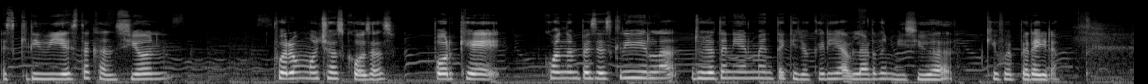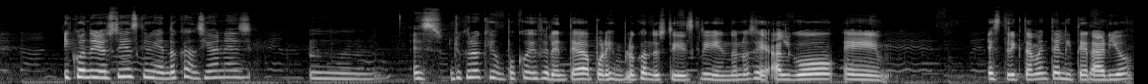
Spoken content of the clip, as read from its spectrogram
escribí esta canción fueron muchas cosas, porque cuando empecé a escribirla yo ya tenía en mente que yo quería hablar de mi ciudad, que fue Pereira. Y cuando yo estoy escribiendo canciones, mm, es yo creo que un poco diferente a, por ejemplo, cuando estoy escribiendo, no sé, algo eh, estrictamente literario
